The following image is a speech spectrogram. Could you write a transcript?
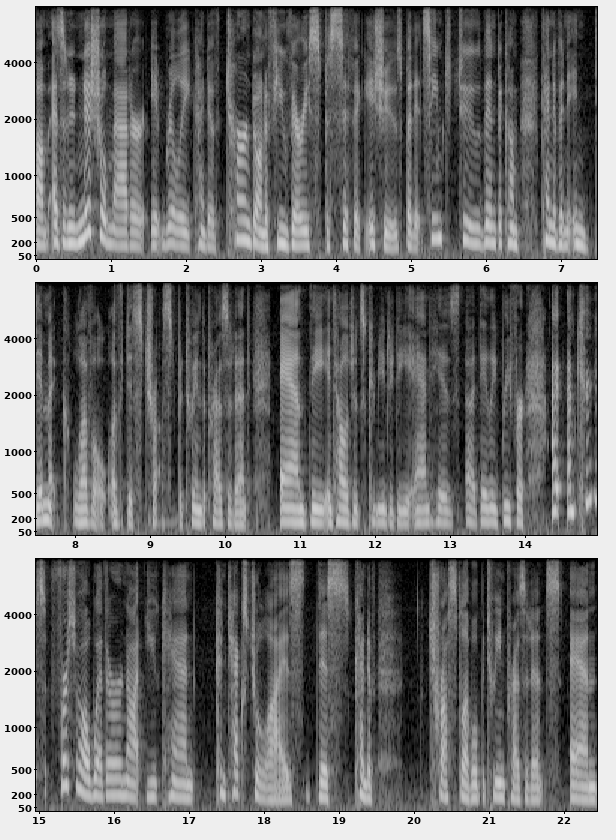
um, as an initial matter, it really kind of turned on a few very specific issues, but it seemed to then become kind of an endemic level of distrust between the president and the intelligence community and his uh, daily briefer. I, I'm curious, first of all, whether or not you can contextualize this kind of trust level between presidents and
